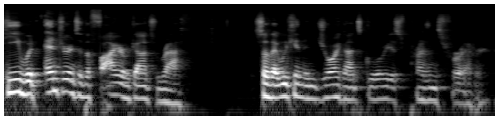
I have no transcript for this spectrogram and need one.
he would enter into the fire of God's wrath so that we can enjoy God's glorious presence forever.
